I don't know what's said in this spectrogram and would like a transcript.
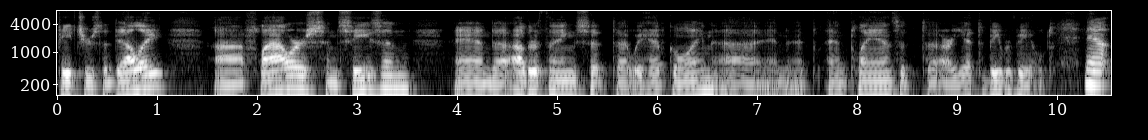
Features a deli, uh, flowers in season, and uh, other things that uh, we have going uh, and, and plans that uh, are yet to be revealed. Now,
